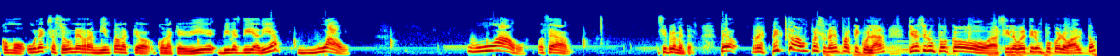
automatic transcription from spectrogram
como un accesorio, una herramienta con la que, con la que vives día a día, wow. Wow. O sea, simplemente Pero respecto a un personaje en particular, quiero ser un poco, así le voy a tirar un poco a lo alto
